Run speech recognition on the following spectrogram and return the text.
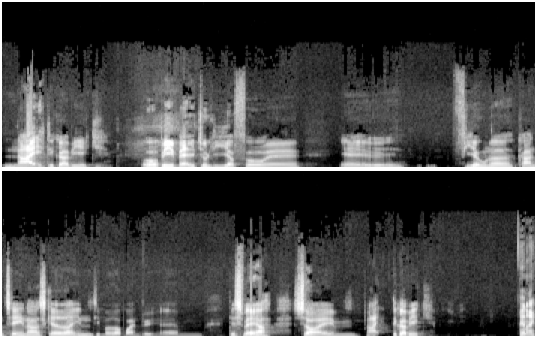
nej, det gør vi ikke. OB valgte jo lige at få øh, øh, 400 karantæner og skader, inden de møder Brøndby. Øhm, desværre. Så øhm, nej, det gør vi ikke. Henrik?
